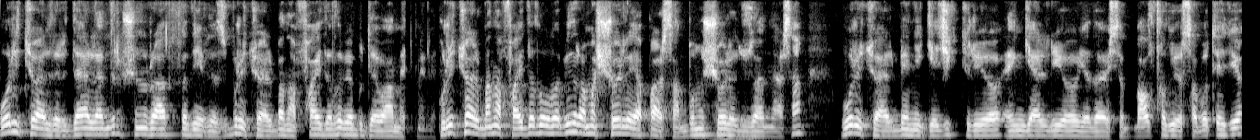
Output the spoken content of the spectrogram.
o ritüelleri değerlendirip şunu rahatlıkla diyebiliriz. Bu ritüel bana faydalı ve bu devam etmeli. Bu ritüel bana faydalı olabilir ama şöyle yaparsam, bunu şöyle düzenlersem bu ritüel beni geciktiriyor, engelliyor ya da işte baltalıyor, sabote ediyor.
